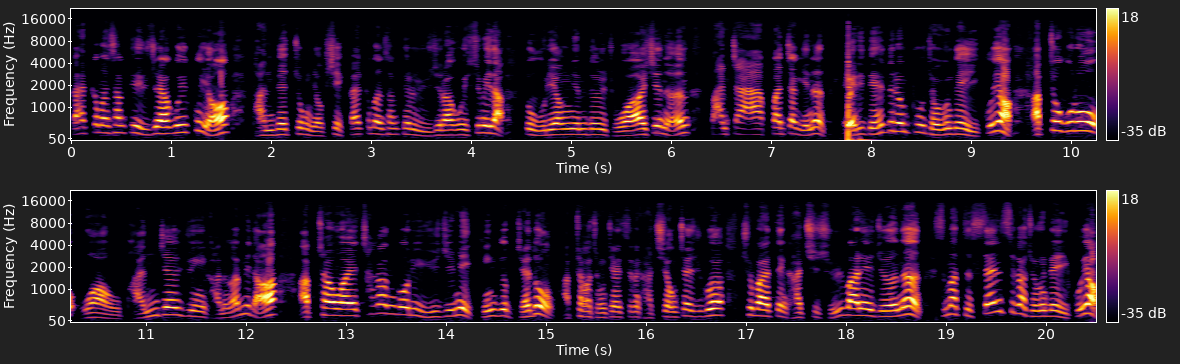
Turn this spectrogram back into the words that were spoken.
깔끔한 상태 유지하고 있고요. 반대쪽 역시 깔끔한 상태를 유지를 하고 있습니다. 또 우리 형님들 좋아하시는 반짝반짝이는 LED 헤드램프 적용되어 있고요. 앞쪽으로 와우 반절 주행이 가능합니다. 앞차와의 차간 거리 유지 및 긴급 제동, 앞차가 정차했을 때는 같이 정차해주고요. 출발할 땐 같이 출발해주는 스마트 센스가 적용되어 있고요.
